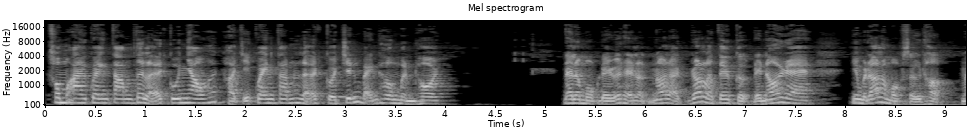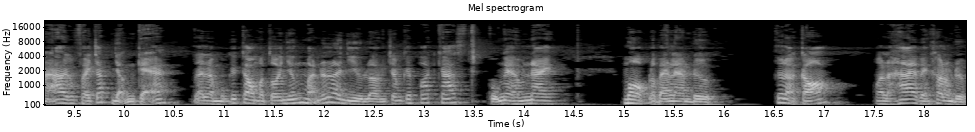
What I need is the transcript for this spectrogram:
không ai quan tâm tới lợi ích của nhau hết. Họ chỉ quan tâm đến lợi ích của chính bản thân mình thôi. Đây là một điều có thể là, nói là rất là tiêu cực để nói ra, nhưng mà đó là một sự thật mà ai cũng phải chấp nhận cả. Đây là một cái câu mà tôi nhấn mạnh rất là nhiều lần trong cái podcast của ngày hôm nay. Một là bạn làm được, tức là có, hoặc là hai bạn không làm được.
